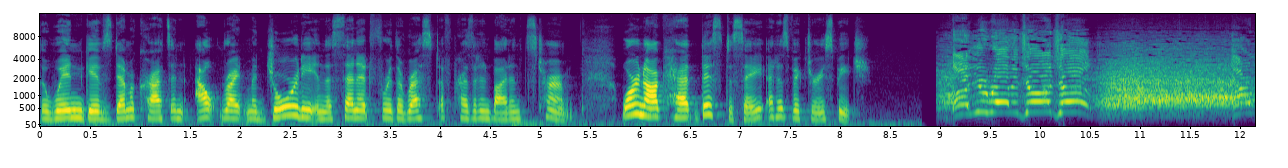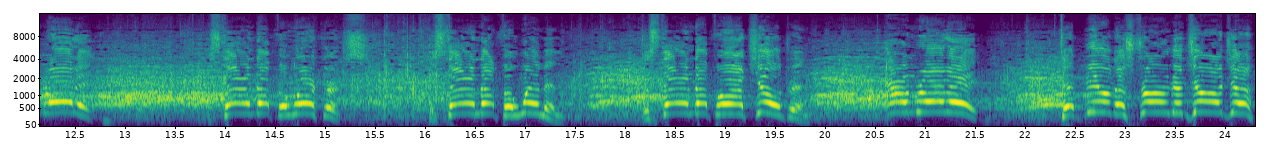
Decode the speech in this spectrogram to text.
The win gives Democrats an outright majority in the Senate for the rest of President Biden's term. Warnock had this to say at his victory speech. Are you ready, Georgia? I'm ready. Stand up for workers, to stand up for women, to stand up for our children. I'm ready to build a stronger Georgia.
